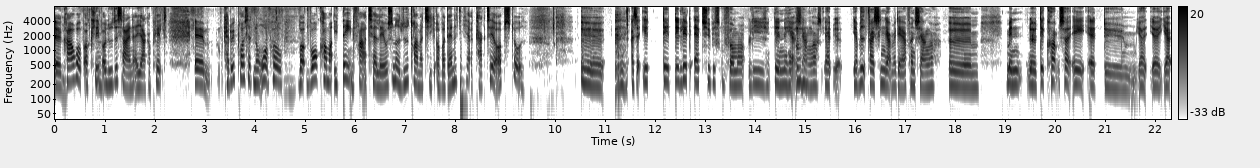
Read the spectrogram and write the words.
øh, Kravrup, og klip mm. og lyddesign af Jakob Helt. Øh, kan du ikke prøve at sætte nogle ord på, hvor, hvor kommer ideen fra til at lave sådan noget lyddramatik, og hvordan er de her karakterer opstået? Øh, altså et det, det er lidt atypisk for mig, lige denne her mm-hmm. genre. Jeg, jeg, jeg ved faktisk ikke engang, hvad det er for en genre. Øhm, men øh, det kom så af, at øh, jeg, jeg, jeg,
